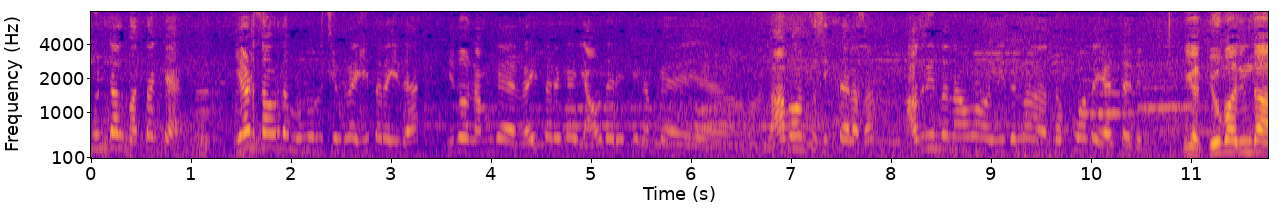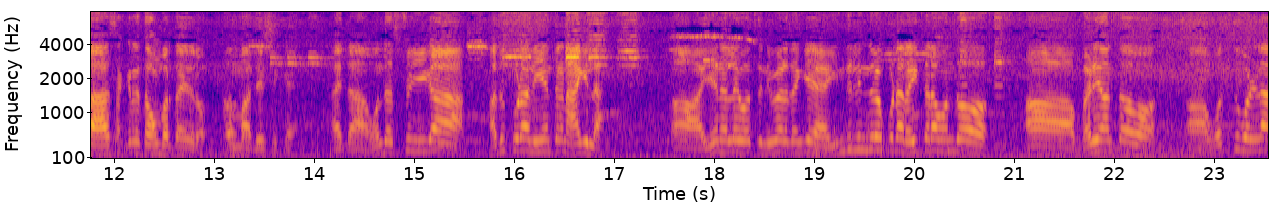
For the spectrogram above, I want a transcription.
ಕ್ವಿಂಟಲ್ ಭತ್ತಕ್ಕೆ ಎರಡು ಸಾವಿರದ ಮುನ್ನೂರು ಚಿಲ್ಲರೆ ಈ ಥರ ಇದೆ. ಇದು ನಮಗೆ ರೈತರಿಗೆ ಯಾವುದೇ ರೀತಿ ನಮಗೆ ಲಾಭ ಅಂತೂ ಸಿಗ್ತಾ ಇಲ್ಲ ಸರ್. ಅದರಿಂದ ನಾವು ಇದನ್ನ ತಪ್ಪು ಅಂತ ಹೇಳ್ತಾ ಇದ್ದೀವಿ. ಈಗ ಕ್ಯೂಬಾದಿಂದ ಸಕ್ಕರೆ ತಗೊಂಡ್ಬರ್ತಾ ಇದ್ರು ನಮ್ಮ ದೇಶಕ್ಕೆ. ಆಯ್ತಾ? ಒಂದಷ್ಟು ಈಗ ಅದು ಕೂಡ ನಿಯಂತ್ರಣ ಆಗಿಲ್ಲ. ಏನೆಲ್ಲ ಇವತ್ತು ನೀವು ಹೇಳ್ದಂಗೆ ಹಿಂದಿನಿಂದಲೂ ಕೂಡ ರೈತರ ಒಂದು ಬೆಳೆಯುವಂಥ ವಸ್ತುಗಳನ್ನ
